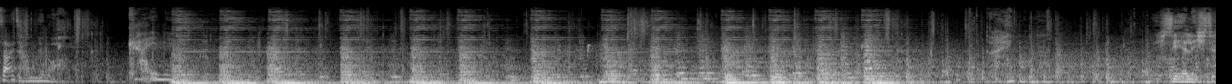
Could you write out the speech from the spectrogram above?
Zeit haben wir noch. Keine. Da hinten. Ich sehe Licht.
